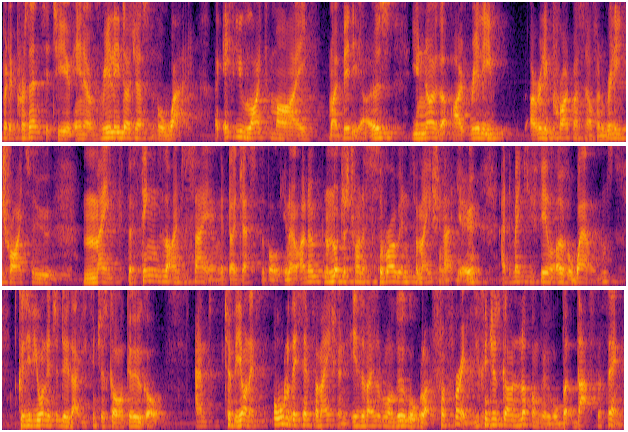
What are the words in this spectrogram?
but it presents it to you in a really digestible way. Like if you like my, my videos, you know that I really I really pride myself and really try to make the things that I'm saying digestible. You know, I don't, I'm not just trying to throw information at you and make you feel overwhelmed. Because if you wanted to do that, you can just go on Google. And to be honest, all of this information is available on Google like for free. You can just go and look on Google, but that's the thing.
